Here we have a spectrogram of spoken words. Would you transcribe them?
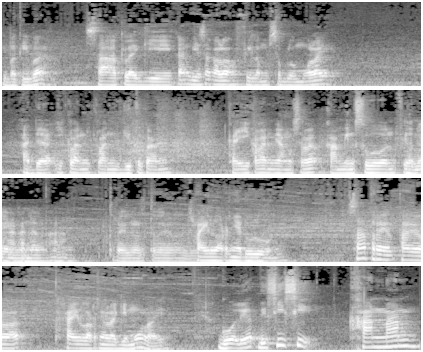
tiba-tiba saat lagi kan biasa kalau film sebelum mulai ada iklan-iklan gitu kan kayak iklan yang misalnya coming soon film yang akan datang. Trailer trailer. trailernya dulu. Saat tra- trailer trailernya lagi mulai gue lihat di sisi kanan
